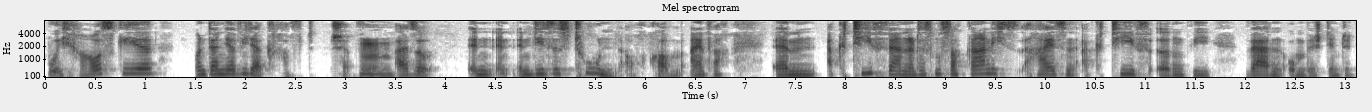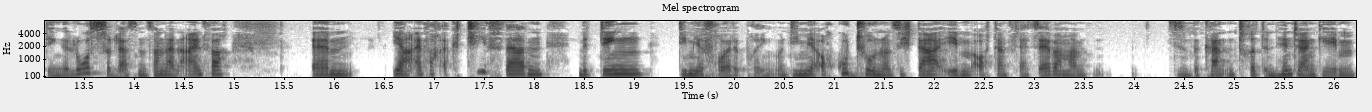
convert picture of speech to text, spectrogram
wo ich rausgehe und dann ja wieder Kraft schöpfe. Mhm. Also in, in, in dieses Tun auch kommen. Einfach ähm, aktiv werden. Und das muss noch gar nicht heißen, aktiv irgendwie werden, um bestimmte Dinge loszulassen, sondern einfach, ähm, ja, einfach aktiv werden mit Dingen, die mir Freude bringen und die mir auch gut tun und sich da eben auch dann vielleicht selber mal diesen bekannten Tritt in den Hintern geben,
